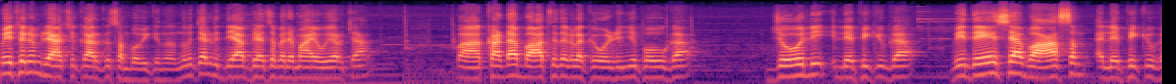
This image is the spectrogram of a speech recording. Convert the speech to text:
മിഥുനം രാശിക്കാർക്ക് സംഭവിക്കുന്നത്. എന്ന് വെച്ചാൽ വിദ്യാഭ്യാസപരമായ ഉയർച്ച കടബാധ്യതകളൊക്കെ ഒഴിഞ്ഞു പോവുക ജോലി ലഭിക്കുക വിദേശവാസം ലഭിക്കുക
